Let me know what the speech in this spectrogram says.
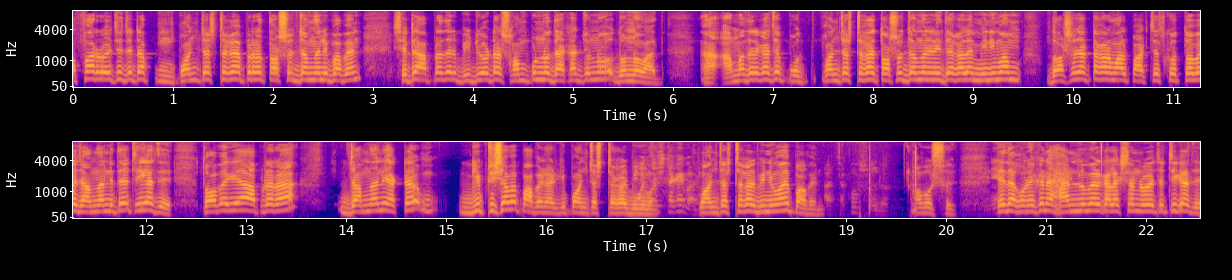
অফার রয়েছে যেটা পঞ্চাশ টাকায় আপনারা তসর জামদানি পাবেন। সেটা আপনাদের ভিডিওটা সম্পূর্ণ দেখার জন্য ধন্যবাদ। আমাদের কাছে পঞ্চাশ টাকায় তসর জামদানি নিতে গেলে মিনিমাম দশ হাজার টাকার মাল পারচেস করতে হবে জামদানিতে ঠিক আছে? তবে গিয়ে আপনারা জামদানি একটা গিফট হিসাবে পাবেন আর কি পঞ্চাশ টাকার বিনিময়ে। 50 টাকায় পাবেন। পঞ্চাশ টাকার বিনিময়ে পাবেন। আচ্ছা খুব সুন্দর। অবশ্যই। এই দেখুন এখানে হ্যান্ডলুমের কালেকশন রয়েছে ঠিক আছে?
